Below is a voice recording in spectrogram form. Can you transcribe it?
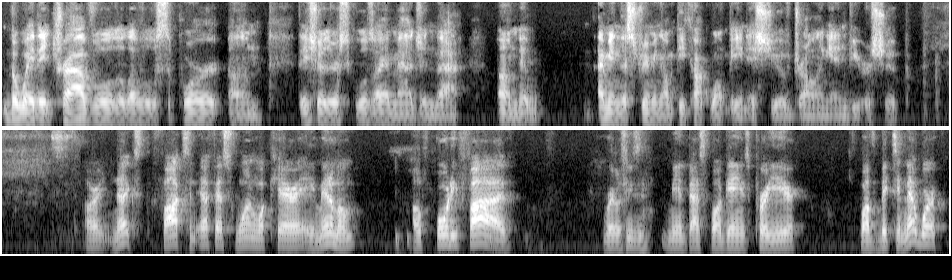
the way they travel, the level of support um, they show their schools, I imagine that um, it, I mean, the streaming on Peacock won't be an issue of drawing in viewership. All right, next, Fox and FS1 will carry a minimum of 45 regular season men's basketball games per year, while the Big Ten Network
